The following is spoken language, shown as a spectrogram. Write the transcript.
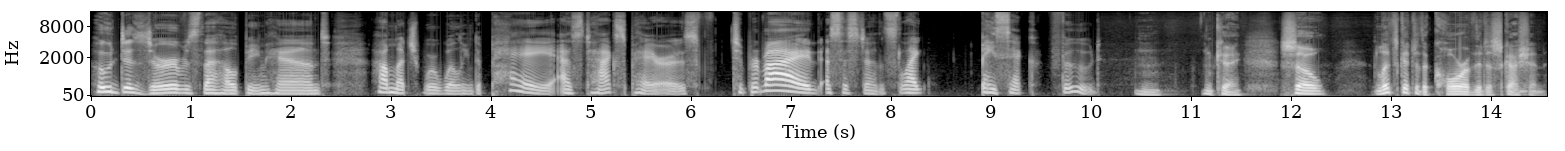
who deserves the helping hand, how much we're willing to pay as taxpayers to provide assistance like basic food. Mm. Okay. So let's get to the core of the discussion.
